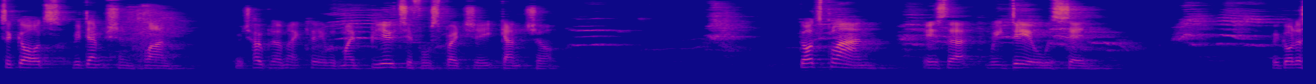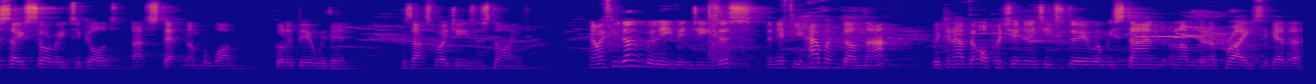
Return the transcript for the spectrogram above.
to God's redemption plan, which hopefully I'll make clear with my beautiful spreadsheet Gantt chart. God's plan is that we deal with sin. We've got to say sorry to God. That's step number one. Got to deal with it because that's why Jesus died. Now, if you don't believe in Jesus, and if you haven't done that, we can have the opportunity to do when we stand and I'm going to pray together.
